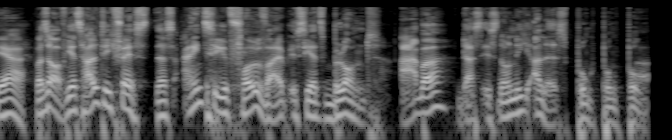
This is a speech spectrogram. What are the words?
Ja. Pass auf, jetzt halte ich fest. Das einzige Vollweib ist jetzt blond. Aber das ist noch nicht alles. Punkt, Punkt, Punkt.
